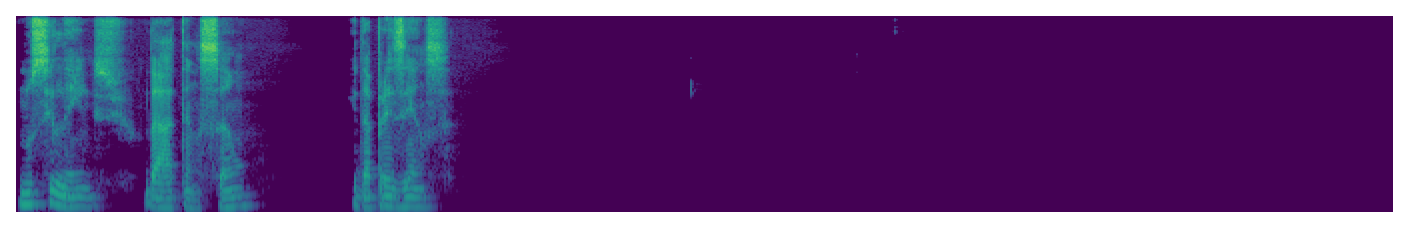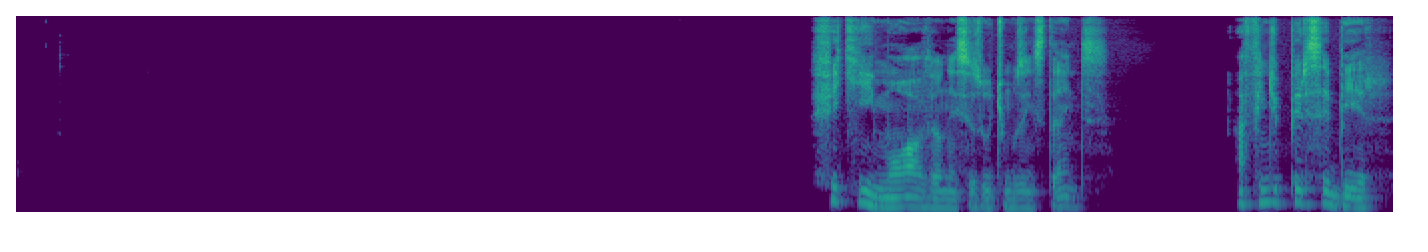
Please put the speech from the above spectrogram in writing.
no silêncio da atenção e da presença. Fique imóvel nesses últimos instantes, a fim de perceber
